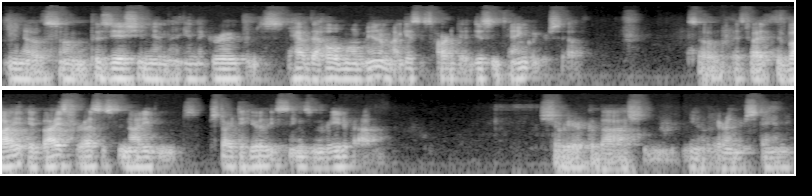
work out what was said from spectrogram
you know, some position in the in the group and just have that whole momentum. I guess it's hard to disentangle yourself. So that's why the advice for us is to not even start to hear these things and read about them. Shariraka Bhashya, and, you know, their understanding.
